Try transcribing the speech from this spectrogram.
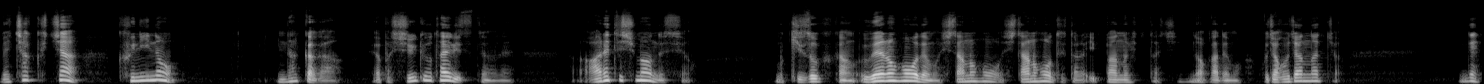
めちゃくちゃ国の中がやっぱ宗教対立っていうのはね荒れてしまうんですよ。もう貴族感上の方でも下の方下の方って言ったら一般の人たちの中でもごちゃごちゃになっちゃう。で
